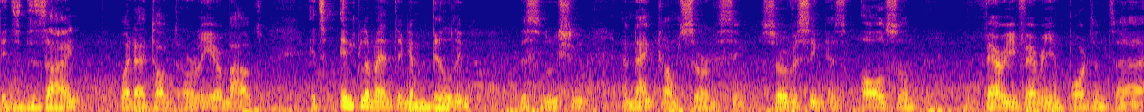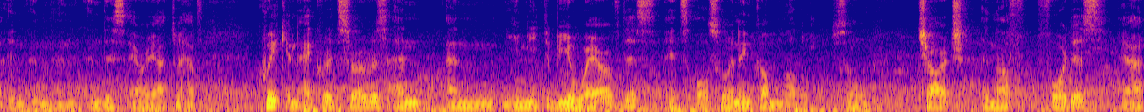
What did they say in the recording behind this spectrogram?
it's design, what I talked earlier about, it's implementing and building the solution, and then comes servicing. Servicing is also very, very important uh, in, in, in, in this area to have quick and accurate service and and you need to be aware of this. It's also an income model. So charge enough for this yeah?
